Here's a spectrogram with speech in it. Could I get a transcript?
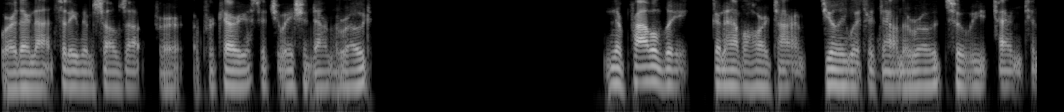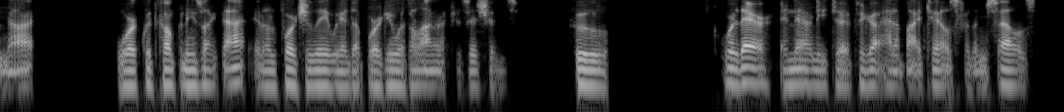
where they're not setting themselves up for a precarious situation down the road. They're probably going to have a hard time dealing with it down the road. So we tend to not work with companies like that. And unfortunately, we end up working with a lot of physicians who were there and now need to figure out how to buy tails for themselves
